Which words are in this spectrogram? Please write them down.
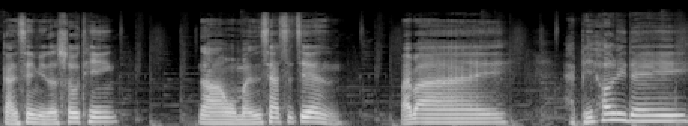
感谢你的收听，那我们下次见，拜拜，Happy Holiday。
